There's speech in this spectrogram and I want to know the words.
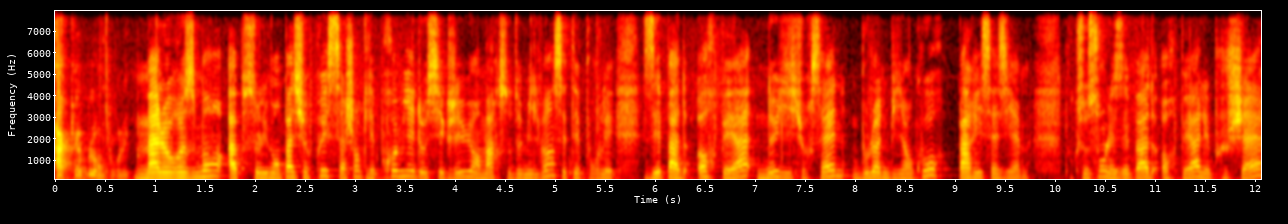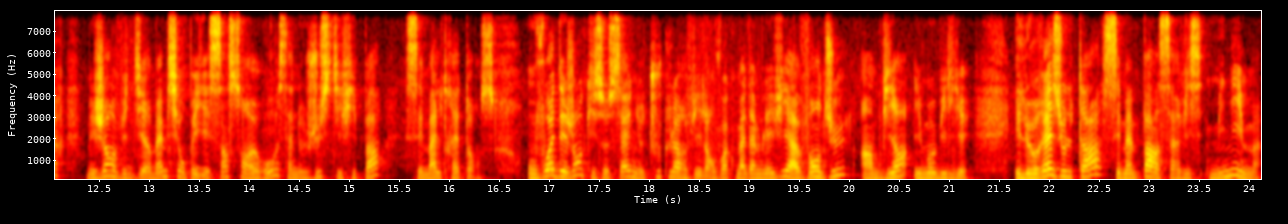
accablant pour les Malheureusement, absolument pas surprise, sachant que les premiers dossiers que j'ai eus en mars 2020, c'était pour les EHPAD Orpea, Neuilly-sur-Seine, Boulogne-Billancourt, Paris 16e. Donc ce sont les EHPAD Orpea les plus chers, mais j'ai envie de dire, même si on payait 500 euros, ça ne justifie pas ces maltraitances. On voit des gens qui se saignent toute leur vie. on voit que Madame Lévy a vendu un bien immobilier. Et le résultat, c'est même pas un service minime.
